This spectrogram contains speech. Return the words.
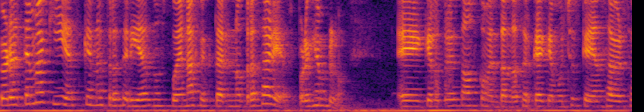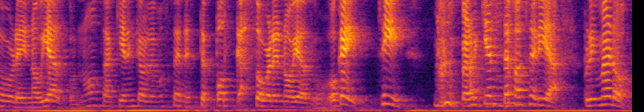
Pero el tema aquí es que nuestras heridas nos pueden afectar en otras áreas. Por ejemplo, eh, que el otro día estamos comentando acerca de que muchos querían saber sobre noviazgo, ¿no? O sea, quieren que hablemos en este podcast sobre noviazgo. Ok, sí, pero aquí el tema sería, primero,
